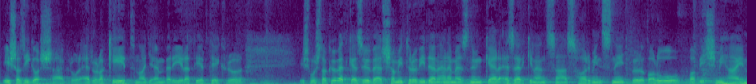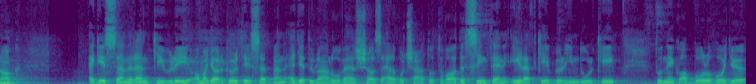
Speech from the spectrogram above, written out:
és az igazságról, erről a két nagy emberi életértékről. És most a következő vers, amit röviden elemeznünk kell, 1934-ből való Babics Mihálynak egészen rendkívüli, a magyar költészetben egyedülálló verse az Elbocsátott vad, szintén életképből indul ki, Tudnék abból, hogy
